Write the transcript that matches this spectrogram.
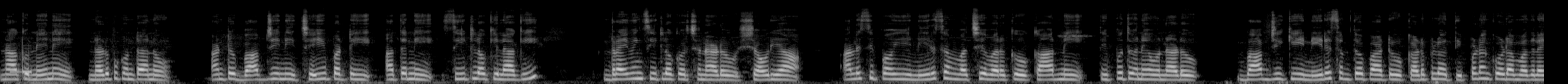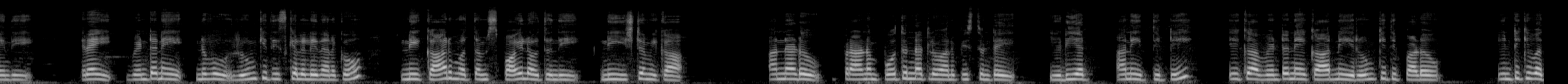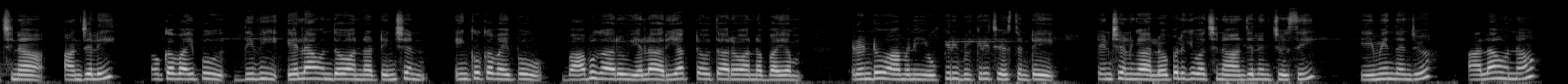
నాకు నేనే నడుపుకుంటాను అంటూ బాబ్జీని చేయి పట్టి అతన్ని సీట్లోకి లాగి డ్రైవింగ్ సీట్లో కూర్చున్నాడు శౌర్య. అలసిపోయి నీరసం వచ్చే వరకు కార్ని తిప్పుతూనే ఉన్నాడు. బాబ్జీకి నీరసంతో పాటు కడుపులో తిప్పడం కూడా మొదలైంది. రై వెంటనే నువ్వు రూమ్కి తీసుకెళ్ళలేదనుకో నీ కారు మొత్తం స్పాయిల్ అవుతుంది నీ ఇష్టమిక అన్నాడు ప్రాణం పోతున్నట్లు అనిపిస్తుంటే ఇడియట్ అని తిట్టి ఇక వెంటనే కార్ని రూమ్కి తిప్పాడు. ఇంటికి వచ్చిన అంజలి ఒకవైపు దివి ఎలా ఉందో అన్న టెన్షన్ ఇంకొక వైపు బాబుగారు ఎలా రియాక్ట్ అవుతారో అన్న భయం. రెండూ ఆమెని ఉక్కిరి బిక్కిరి చేస్తుంటే టెన్షన్గా లోపలికి వచ్చిన అంజలిని చూసి ఏమైందంజు అలా ఉన్నావు?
